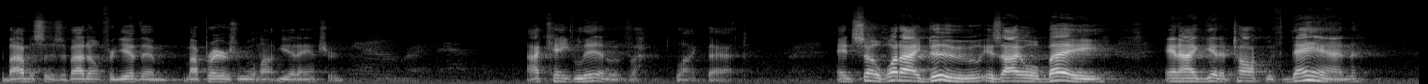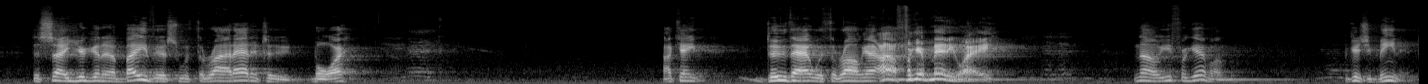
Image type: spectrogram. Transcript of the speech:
The Bible says if I don't forgive them, my prayers will not get answered. I can't live like that. And so what I do is I obey and I get a talk with Dan to say, You're going to obey this with the right attitude, boy. I can't do that with the wrong attitude. I'll forgive them anyway. No, you forgive them because you mean it.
